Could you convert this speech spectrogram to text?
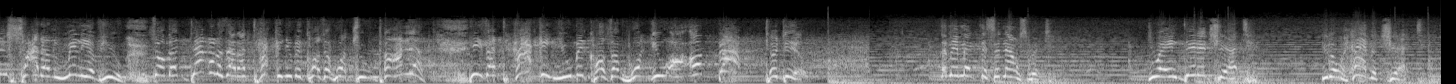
inside of many of you. So the devil is not attacking you because of what you've done. He's attacking you because of what you are about to do. Let me make this announcement. You ain't did it yet. You don't have it yet.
